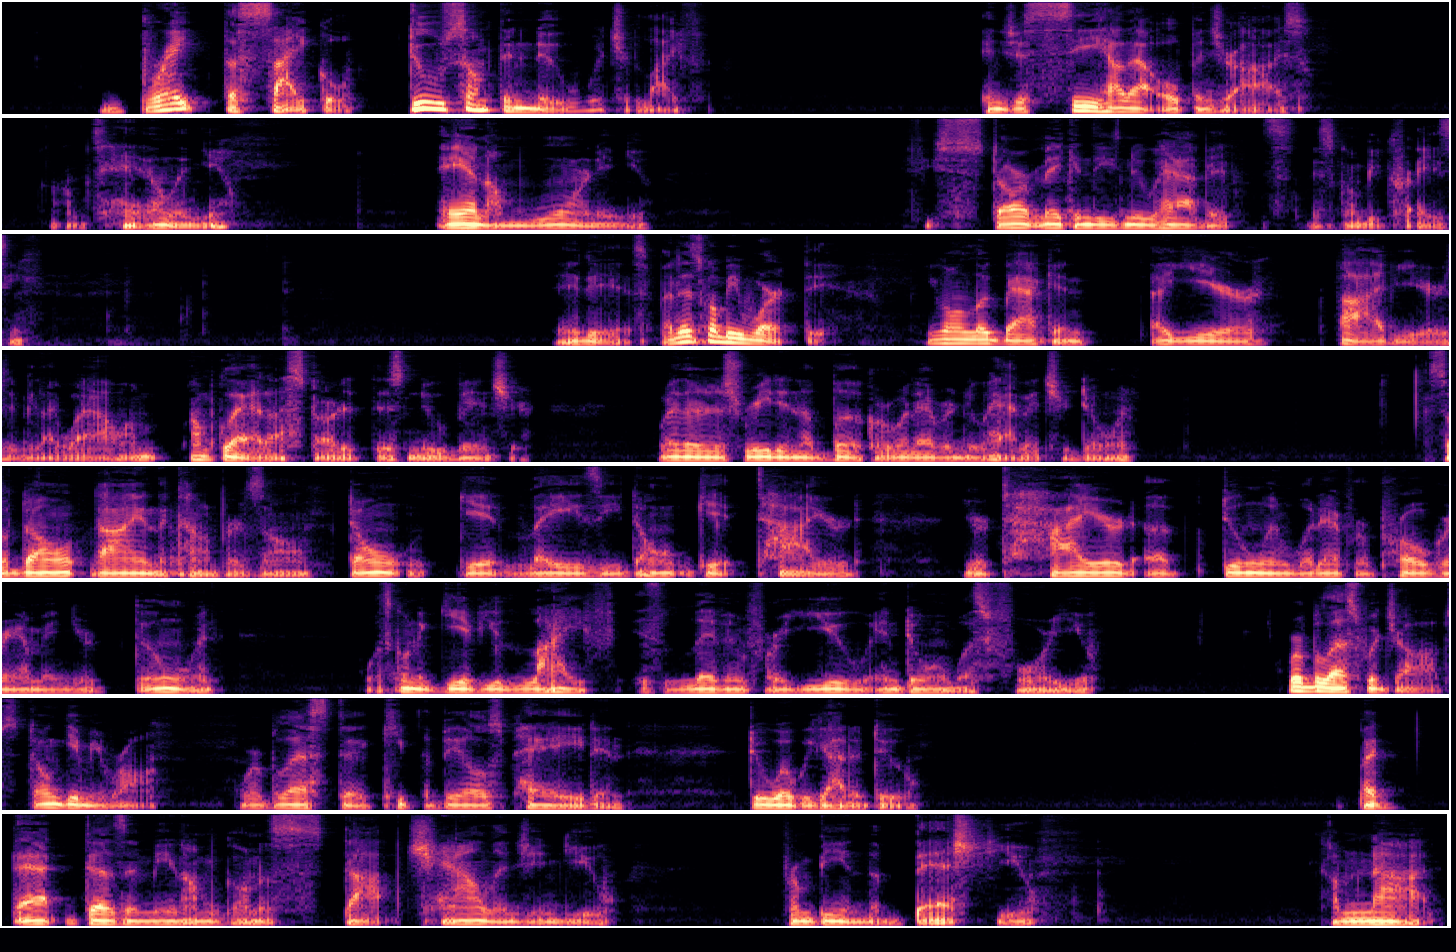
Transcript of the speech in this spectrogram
Break the cycle. Do something new with your life. And just see how that opens your eyes. I'm telling you. And I'm warning you. If you start making these new habits, it's going to be crazy. It is, but it's going to be worth it. You're going to look back in a year, five years, and be like, wow, I'm, I'm glad I started this new venture, whether it's reading a book or whatever new habit you're doing. So don't die in the comfort zone. Don't get lazy. Don't get tired. You're tired of doing whatever programming you're doing. What's going to give you life is living for you and doing what's for you. We're blessed with jobs. Don't get me wrong. We're blessed to keep the bills paid and do what we got to do. But that doesn't mean I'm going to stop challenging you from being the best you. I'm not.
